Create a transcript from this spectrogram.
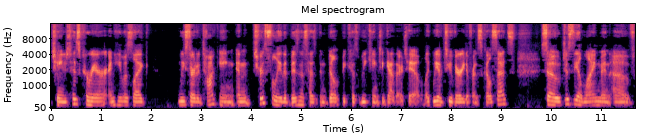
changed his career and he was like, we started talking and truthfully the business has been built because we came together too like we have two very different skill sets so just the alignment of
